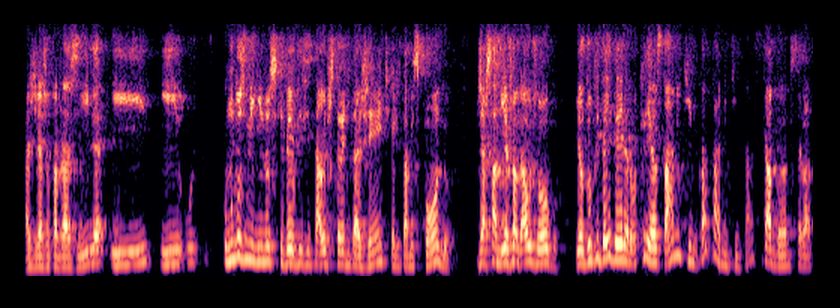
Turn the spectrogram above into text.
A gente viajou para Brasília e, e um dos meninos que veio visitar o stand da gente, que a gente estava expondo, já sabia jogar o jogo. E eu duvidei dele, era uma criança, tava mentindo, claro que tava mentindo, tava se gabando, sei lá.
